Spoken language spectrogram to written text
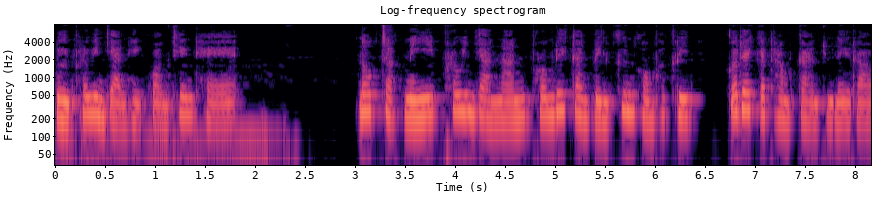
โดยพระวิญญาณแห่งความเที่ยงแท้ นอกจากนี้พระวิญญาณนั้นพร้อมด้วยการเป็นขึ้นของพระคริสต์ก็ได้กระทำการอยู่ในเรา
